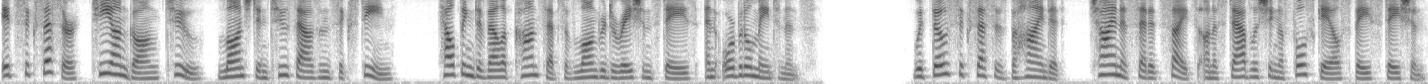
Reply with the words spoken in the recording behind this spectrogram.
Its successor, Tiangong 2, launched in 2016 helping develop concepts of longer duration stays and orbital maintenance. With those successes behind it, China set its sights on establishing a full scale space station.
